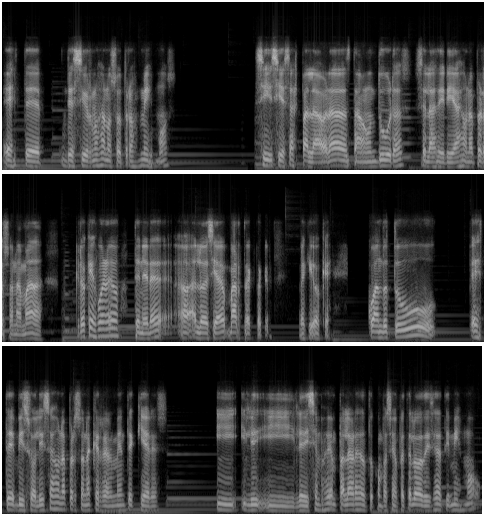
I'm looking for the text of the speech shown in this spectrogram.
este, decirnos a nosotros mismos, si, si esas palabras tan duras se las dirías a una persona amada. Creo que es bueno tener, eh, ah, lo decía Bartek, me equivoqué, cuando tú este, visualizas a una persona que realmente quieres, y, le, dices más bien palabras de autocompasión, después te lo dices a ti mismo,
